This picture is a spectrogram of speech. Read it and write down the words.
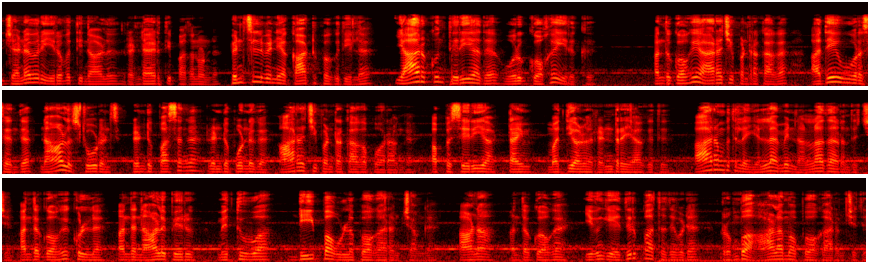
ஜனவரி இருபத்தி நாலு ரெண்டாயிரத்தி பதினொன்று பென்சில்வேனியா காட்டு பகுதியில் யாருக்கும் தெரியாத ஒரு குகை இருக்கு. அந்த குகையை ஆராய்ச்சி பண்றதுக்காக அதே ஊரை சேர்ந்த நாலு ஸ்டூடெண்ட்ஸ் ரெண்டு பசங்க ரெண்டு பொண்ணுங்க ஆராய்ச்சி பண்றதுக்காக போறாங்க. அப்ப சரியா டைம் மத்தியானம் ரெண்டரை ஆகுது. ஆரம்பத்துல எல்லாமே நல்லா தான் இருந்துச்சு. அந்த குகைக்குள்ள அந்த நாலு பேரும் மெதுவா டீப்பாக உள்ளே போக ஆரம்பித்தாங்க ஆனால் அந்த குகை இவங்க எதிர்பார்த்ததை விட ரொம்ப ஆழமாக போக ஆரம்பிச்சது.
